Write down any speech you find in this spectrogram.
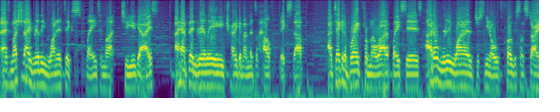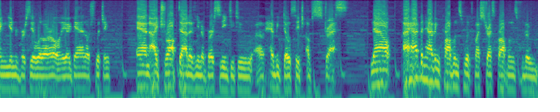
as much as I really wanted to explain to, my, to you guys, I have been really trying to get my mental health fixed up I've taken a break from a lot of places. I don't really want to just, you know, focus on starting university a little early again or switching. And I dropped out of university due to a heavy dosage of stress. Now, I have been having problems with my stress problems for a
